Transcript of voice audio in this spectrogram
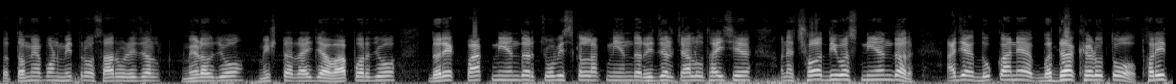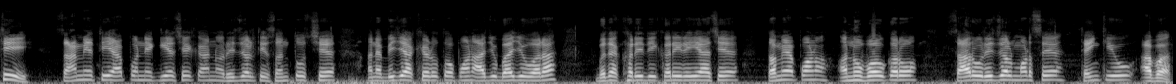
તો તમે પણ મિત્રો સારું રિઝલ્ટ મેળવજો. મિસ્ટર રાઈજા વાપરજો. દરેક પાકની અંદર ચોવીસ કલાકની અંદર રિઝલ્ટ ચાલુ થાય છે અને છ દિવસની અંદર આજે દુકાને બધા ખેડૂતો ફરીથી સામેથી આપણને કહે છે કે આનો રિઝલ્ટથી સંતોષ છે અને બીજા ખેડૂતો પણ આજુબાજુવાળા બધા ખરીદી કરી રહ્યા છે. તમે પણ અનુભવ કરો. સારું રિઝલ્ટ મળશે. થેન્ક યુ આભાર.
